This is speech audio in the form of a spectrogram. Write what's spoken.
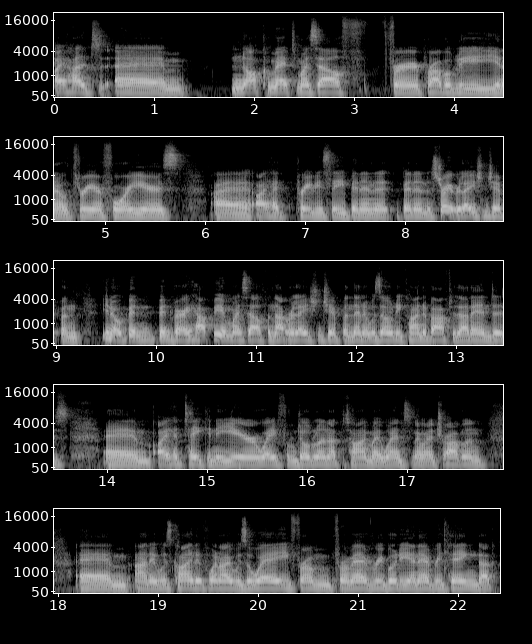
I had um, not come out to myself for probably, you know, three or four years. Uh, I had previously been in a been in a straight relationship and you know been been very happy in myself in that relationship. And then it was only kind of after that ended um, I had taken a year away from Dublin at the time I went and I went traveling. Um, and it was kind of when I was away from from everybody and everything that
